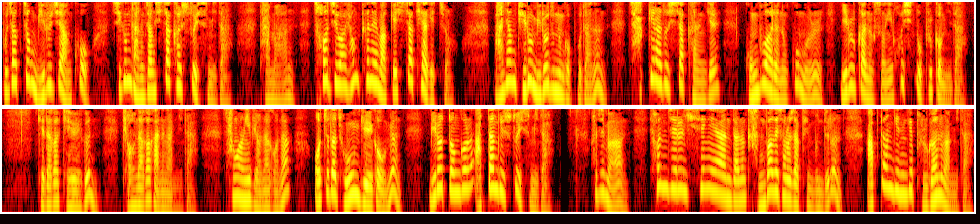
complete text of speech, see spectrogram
무작정 미루지 않고 지금 당장 시작할 수도 있습니다. 다만 처지와 형편에 맞게 시작해야겠죠. 마냥 뒤로 미뤄두는 것보다는 작게라도 시작하는 게 공부하려는 꿈을 이룰 가능성이 훨씬 높을 겁니다. 게다가 계획은 변화가 가능합니다. 상황이 변하거나 어쩌다 좋은 기회가 오면 미뤘던 걸 앞당길 수도 있습니다. 하지만 현재를 희생해야 한다는 강박에 사로잡힌 분들은 앞당기는 게 불가능합니다.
